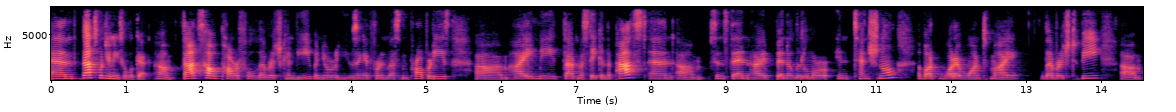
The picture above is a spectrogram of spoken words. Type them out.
And that's what you need to look at. Um, that's how powerful leverage can be when you're using it for investment properties. Um, I made that mistake in the past, and um, since then, I've been a little more intentional about what I want my leverage to be um,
